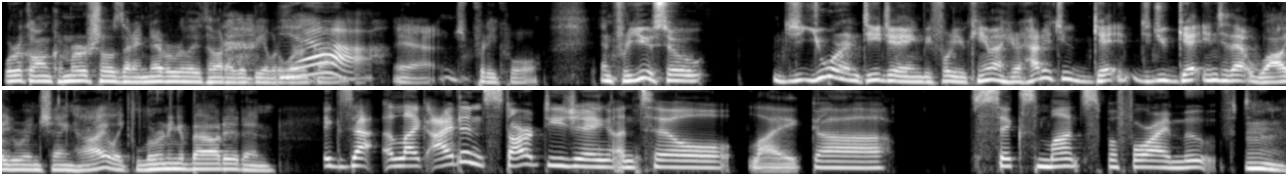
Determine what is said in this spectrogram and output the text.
work on commercials that I never really thought I would be able to work on. Yeah. Yeah, it's pretty cool. And for you, so you weren't DJing before you came out here. How did you get? Did you get into that while you were in Shanghai, like learning about it and? Exact. Like I didn't start DJing until like uh six months before I moved. Mm,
